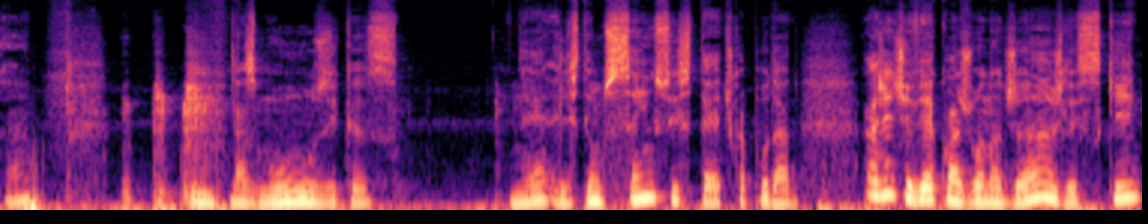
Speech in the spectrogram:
Tá? Nas músicas, né? Eles têm um senso estético apurado. A gente vê com a Joana de Ângeles que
